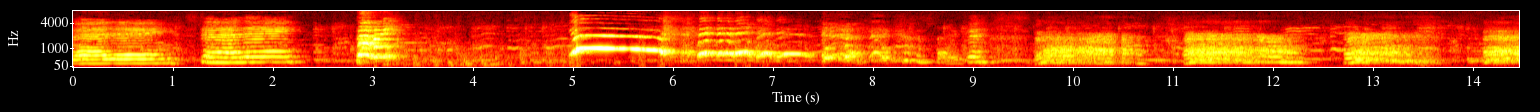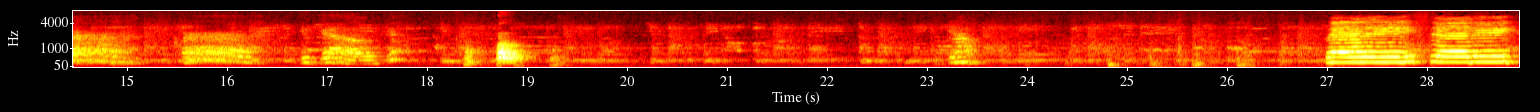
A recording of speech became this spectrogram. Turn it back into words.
Ready, steady, Bobby! so good. Good girl. Good girl. Ready, steady,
